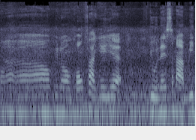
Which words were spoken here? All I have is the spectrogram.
ว้าว พี่น้องของฝากเยอะแยะ อยู่ในสนามบิน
